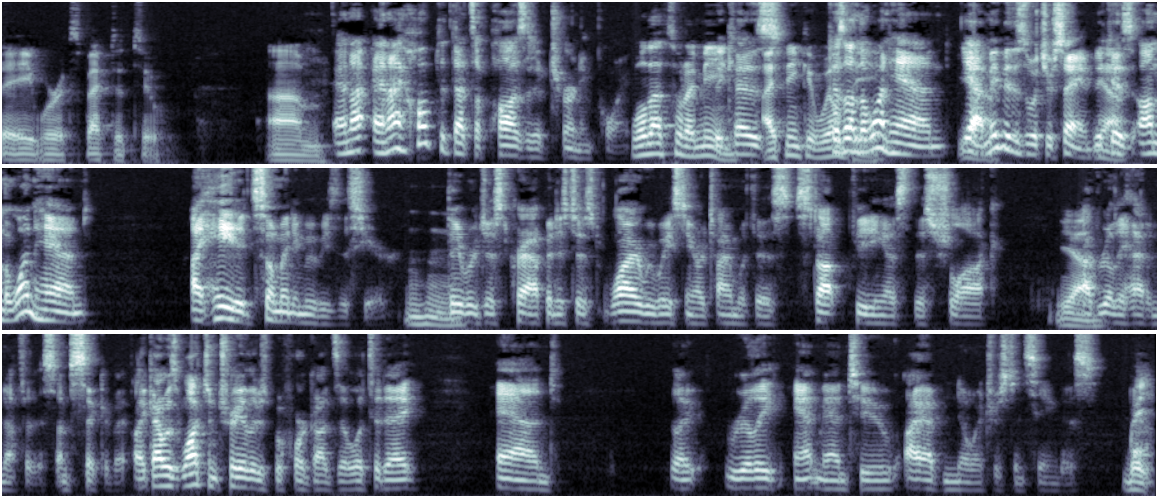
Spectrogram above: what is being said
they were expected to. Um, And I and I hope that that's a positive turning point. well, that's what I mean. Because- I think it will. Because on the one hand, yeah, Yeah. maybe this is what you're saying. Yeah. Because on the one hand, I hated so many movies this year. Mhm. They were just crap, and it's just why are we wasting our time with this? Stop feeding us this schlock. yeah, I've really had enough of this. I'm sick of it. Like I was watching trailers before Godzilla today, and like really Ant Man two. I have no interest in seeing this. wait.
